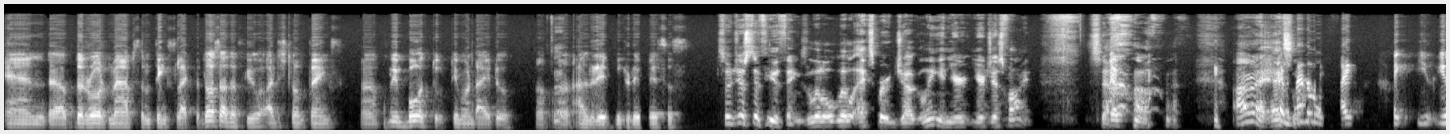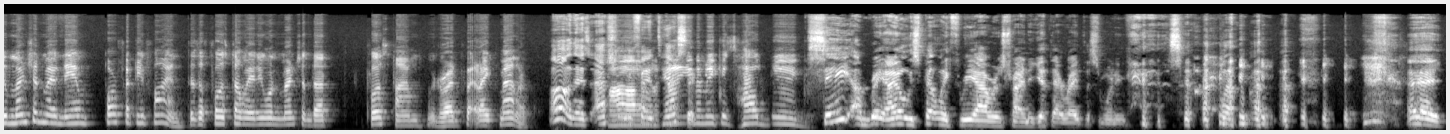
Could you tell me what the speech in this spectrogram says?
and uh, the roadmaps and things like that. Those are the few additional things uh, we both do, Tim and I do, uh, on a day-to-day basis. So just a few things, a little little expert juggling, and you're you're just fine. So, yep. all right, excellent. by the way, I, I, you, you mentioned my name perfectly fine. This is the first time anyone mentioned that first time in the right, right manner. Oh, that's absolutely uh, fantastic. Now gonna make his head big. See, I'm great. I only spent like three hours trying to get that right this morning. hey,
